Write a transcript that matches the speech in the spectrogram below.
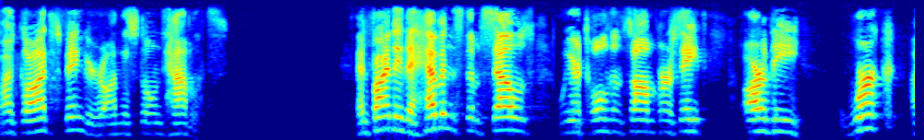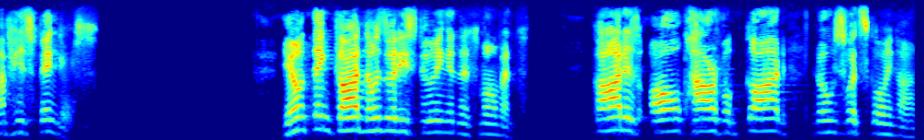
by God's finger on the stone tablets. And finally, the heavens themselves, we are told in Psalm verse 8, are the work of his fingers. You don't think God knows what he's doing in this moment. God is all powerful. God knows what's going on.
